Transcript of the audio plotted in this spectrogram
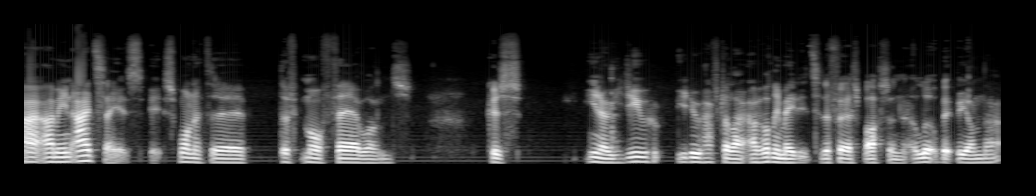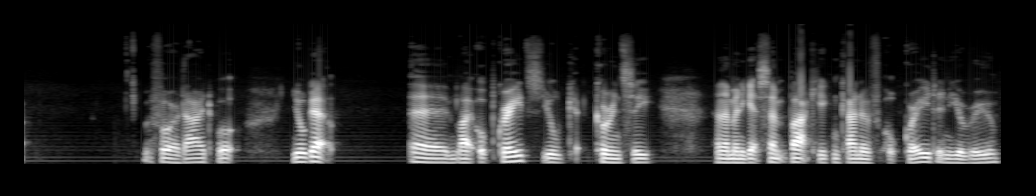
I, I mean, I'd say it's it's one of the the more fair ones because you know you do you do have to like I've only made it to the first boss and a little bit beyond that before I died, but you'll get um, like upgrades, you'll get currency, and then when you get sent back, you can kind of upgrade in your room,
